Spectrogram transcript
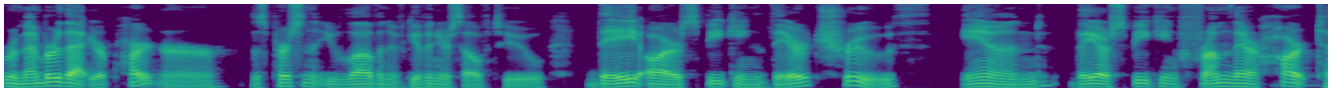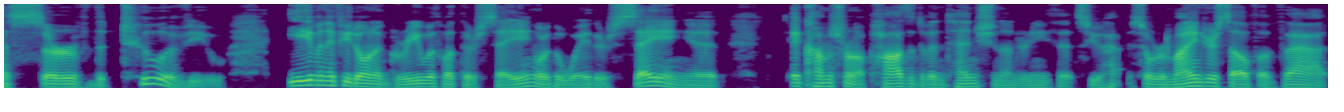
remember that your partner this person that you love and have given yourself to they are speaking their truth and they are speaking from their heart to serve the two of you even if you don't agree with what they're saying or the way they're saying it it comes from a positive intention underneath it. So you ha- so remind yourself of that.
